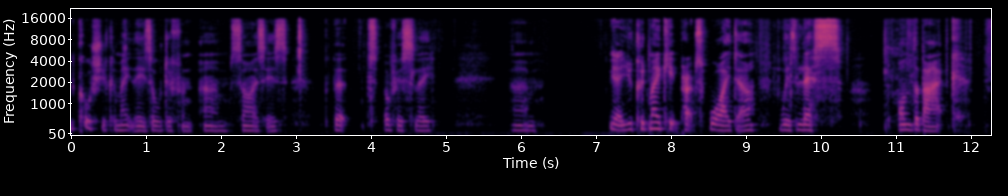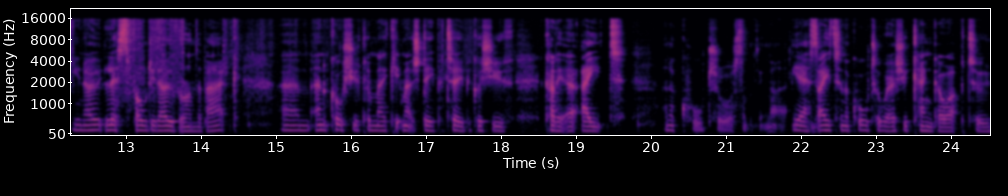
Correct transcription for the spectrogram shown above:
Of course you can make these all different um, sizes, but obviously um, yeah, you could make it perhaps wider with less on the back, you know, less folded over on the back. Um, and of course you can make it much deeper too because you've cut it at eight and a quarter or something like that. Yes, eight and a quarter, whereas you can go up to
